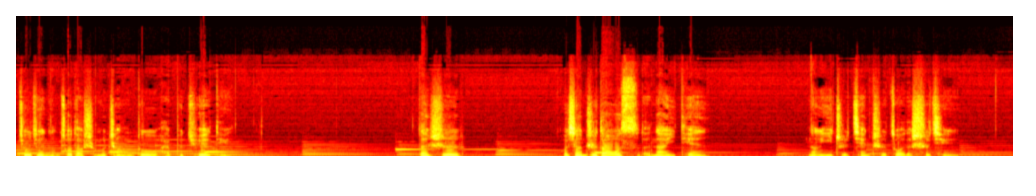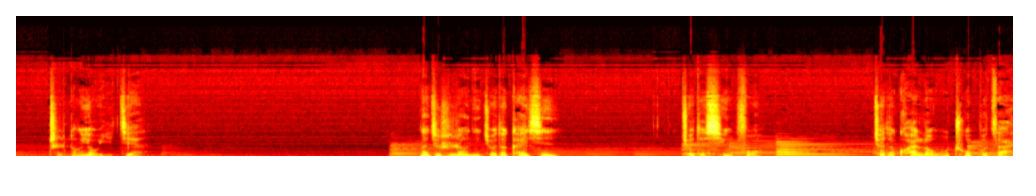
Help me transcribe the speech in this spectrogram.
究竟能做到什么程度还不确定。但是，我想知道我死的那一天，能一直坚持做的事情，只能有一件，那就是让你觉得开心，觉得幸福，觉得快乐无处不在。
